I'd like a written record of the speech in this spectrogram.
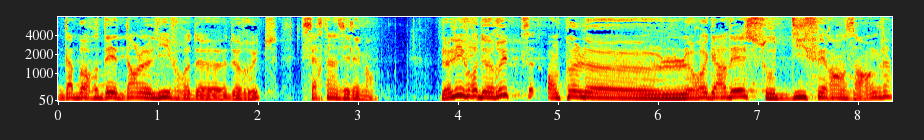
d'aborder dans le livre de, Ruth certains éléments. Le livre de Ruth, on peut le, regarder sous différents angles.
